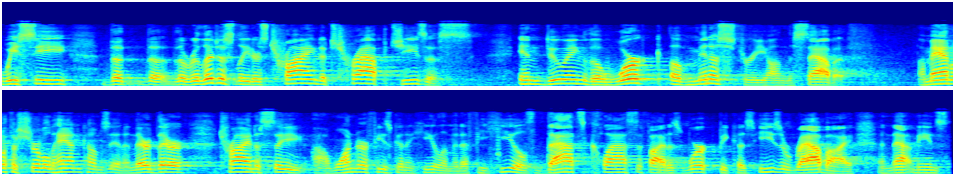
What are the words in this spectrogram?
we see the, the, the, religious leaders trying to trap Jesus in doing the work of ministry on the Sabbath. A man with a shriveled hand comes in, and they're there trying to see, I wonder if he's going to heal him. And if he heals, that's classified as work because he's a rabbi, and that means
